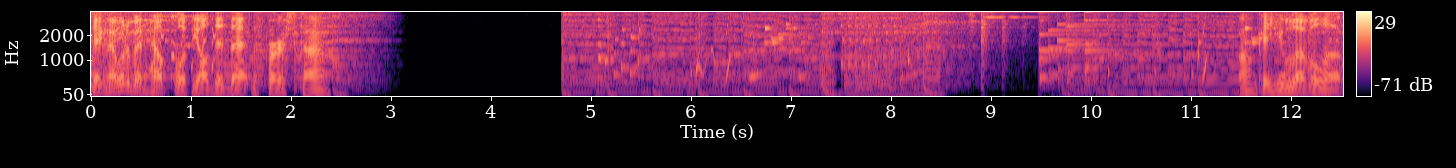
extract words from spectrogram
Dang, that would have been helpful if y'all did that the first time. Okay, you level up.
